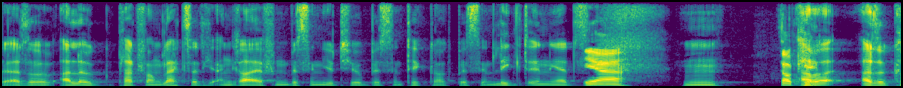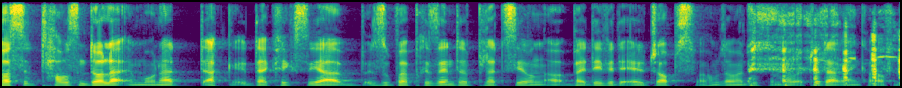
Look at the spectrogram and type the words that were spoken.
also alle Plattformen gleichzeitig angreifen, bisschen YouTube, bisschen TikTok, bisschen LinkedIn jetzt. Ja. Hm. Okay. Aber also kostet 1000 Dollar im Monat. Da, da kriegst du ja super präsente Platzierung bei DWDL Jobs. Warum soll man dich denn bei Twitter reinkaufen?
